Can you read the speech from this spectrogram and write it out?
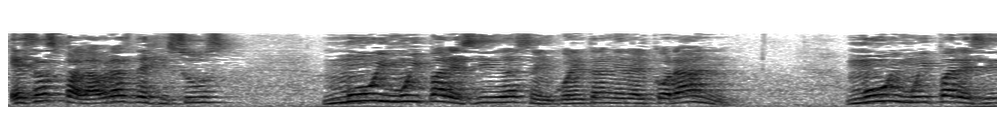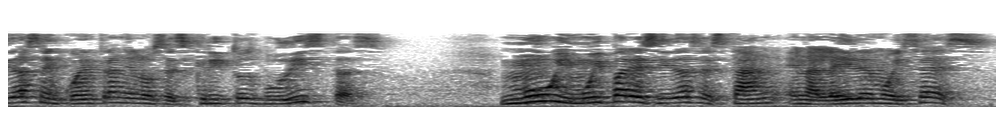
Esas palabras de Jesús muy, muy parecidas se encuentran en el Corán muy, muy parecidas se encuentran en los escritos budistas. Muy, muy parecidas están en la ley de Moisés.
